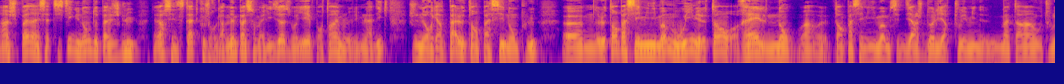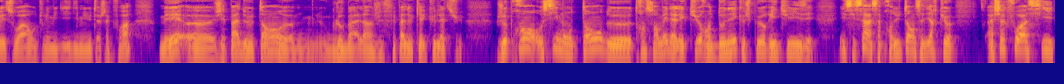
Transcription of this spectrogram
Hein, je suis pas dans les statistiques du nombre de pages lues. D'ailleurs c'est une stat que je regarde même pas sur ma liseuse. Vous voyez pourtant il me l'indique. Je ne regarde pas le temps passé non plus. Euh, le temps passé minimum oui mais le temps réel non. Hein. Le temps passé minimum c'est de dire je dois lire tous les matins ou tous les soirs ou tous les midis, 10 minutes à chaque fois, mais euh, j'ai pas de temps euh, global, hein, je fais pas de calcul là-dessus. Je prends aussi mon temps de transformer la lecture en données que je peux réutiliser. Et c'est ça, ça prend du temps. C'est-à-dire que à chaque fois, si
